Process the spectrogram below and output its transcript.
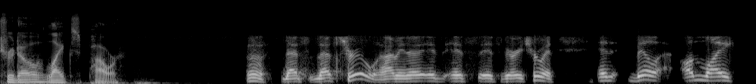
Trudeau likes power. That's that's true. I mean, it, it's it's very true. And and Bill, unlike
